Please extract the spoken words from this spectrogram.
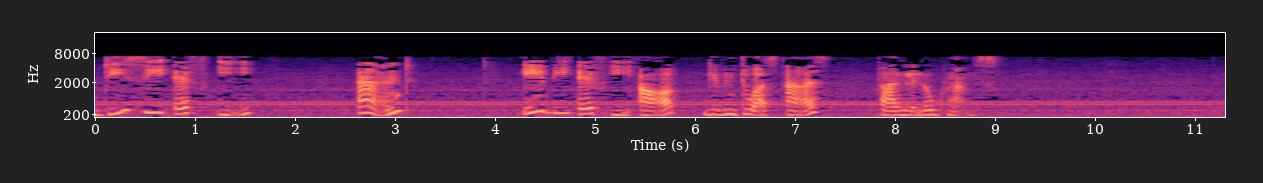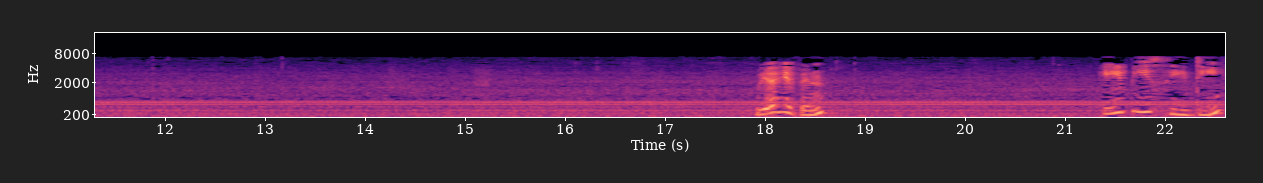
DCFE and ABFE are given to us as parallelograms. We are given ABCD,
